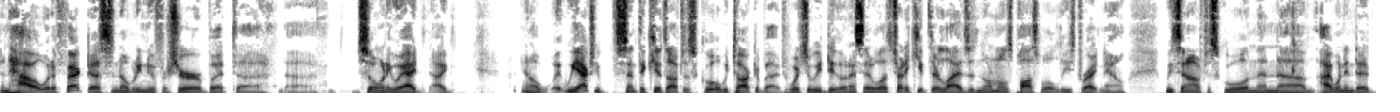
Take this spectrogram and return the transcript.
And how it would affect us, nobody knew for sure. But uh, uh, so anyway, I, I, you know, we actually sent the kids off to school. We talked about it. What should we do? And I said, well, let's try to keep their lives as normal as possible, at least right now. We sent off to school, and then uh, I went into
